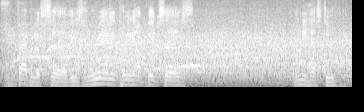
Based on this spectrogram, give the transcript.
Fabulous serve. He's really pulling up big serves when he has to.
